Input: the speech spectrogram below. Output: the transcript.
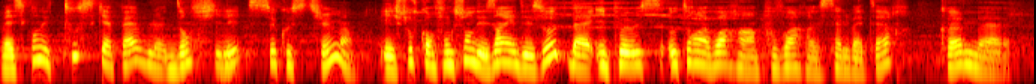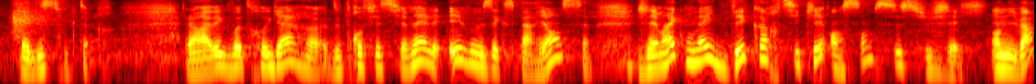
mais est-ce qu'on est tous capables d'enfiler ce costume? Et je trouve qu'en fonction des uns et des autres, bah, il peut autant avoir un pouvoir salvateur comme euh, bah, destructeur. Alors avec votre regard de professionnel et vos expériences, j'aimerais qu'on aille décortiquer ensemble ce sujet. On y va?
